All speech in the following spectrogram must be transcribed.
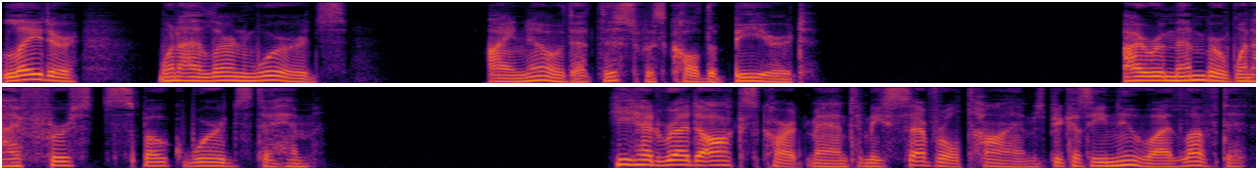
Later, when I learn words, I know that this was called the beard. I remember when I first spoke words to him. He had read Oxcart Man to me several times because he knew I loved it.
